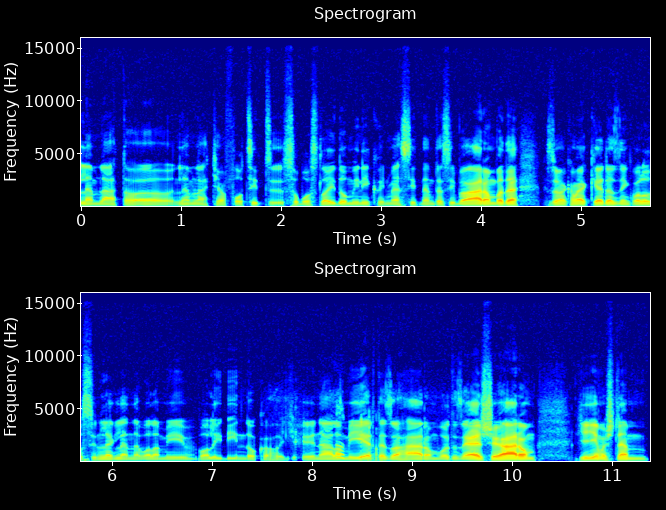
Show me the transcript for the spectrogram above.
nem, látta, nem látja a focit Szoboszlai Dominik, hogy messzit nem teszi be a háromba, de közben, ha megkérdeznénk, valószínűleg lenne valami valid indoka, hogy ő nála hát, miért ez a három volt az első három, úgyhogy én most nem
